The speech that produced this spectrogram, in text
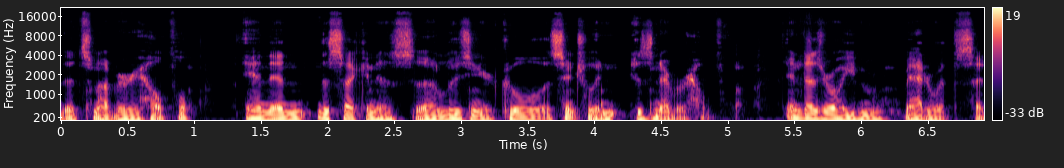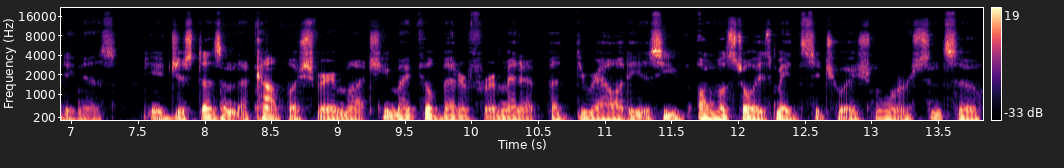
that's not very helpful. And then the second is uh, losing your cool essentially is never helpful. And it doesn't really even matter what the setting is. It just doesn't accomplish very much. You might feel better for a minute, but the reality is you've almost always made the situation worse. And so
